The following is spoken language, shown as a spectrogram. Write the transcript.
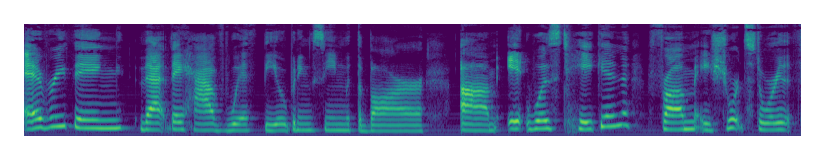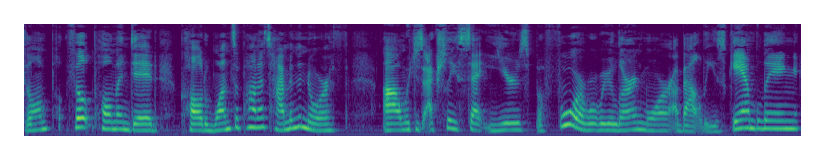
everything that they have with the opening scene with the bar, um, it was taken from a short story that Philip Pullman did called Once Upon a Time in the North. Um, which is actually set years before, where we learn more about Lee's gambling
